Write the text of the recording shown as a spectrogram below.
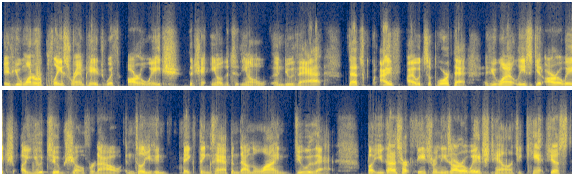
if you want to replace rampage with roh the cha- you know the you know and do that that's i i would support that if you want to at least get roh a youtube show for now until you can make things happen down the line do that but you got to start featuring these ROH talents. You can't just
